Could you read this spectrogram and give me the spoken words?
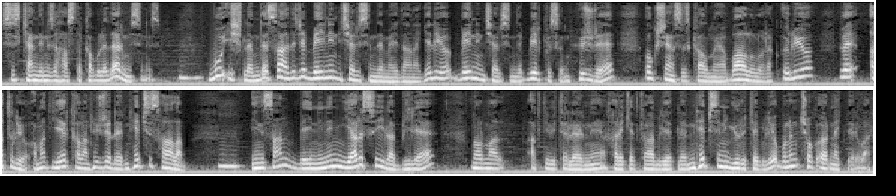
Siz kendinizi hasta kabul eder misiniz? Hı hı. Bu işlemde sadece beynin içerisinde meydana geliyor. Beynin içerisinde bir kısım hücre oksijensiz kalmaya bağlı olarak ölüyor ve atılıyor. Ama diğer kalan hücrelerin hepsi sağlam. Hı hı. İnsan beyninin yarısıyla bile normal aktivitelerini, hareket kabiliyetlerinin hepsini yürütebiliyor. Bunun çok örnekleri var.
